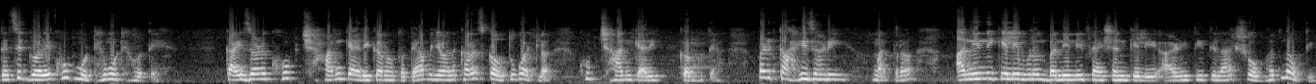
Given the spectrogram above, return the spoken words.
त्याचे गळे खूप मोठे मोठे होते. काही जण खूप छान कॅरी करत होत्या. म्हणजे मला खरंच कौतुक वाटलं. खूप छान कॅरी करत होत्या. पण काही जणी मात्र अनिनी केली म्हणून बनीनी फॅशन केली आणि ती तिला शोभत नव्हती.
